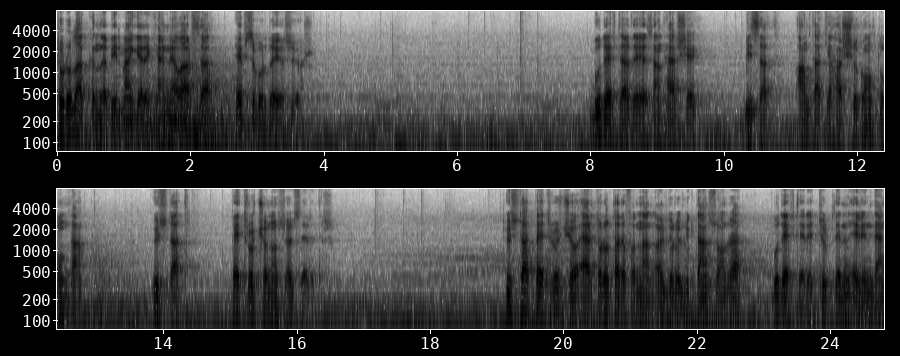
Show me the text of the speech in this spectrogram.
Ertuğrul hakkında bilmen gereken ne varsa hepsi burada yazıyor. Bu defterde yazan her şey bizzat Antakya Haçlı Kontluğundan Üstad Petrucci'nin sözleridir. Üstad Petruccio Ertuğrul tarafından öldürüldükten sonra bu defteri Türklerin elinden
